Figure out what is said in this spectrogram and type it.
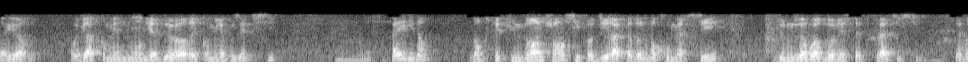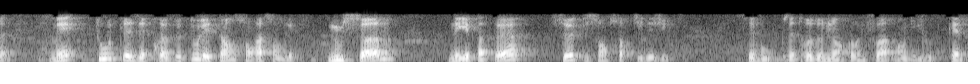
D'ailleurs, regarde combien de monde il y a dehors et combien vous êtes ici. C'est pas évident. Donc c'est une grande chance, il faut dire à Kadosh Baruch Hu merci de nous avoir donné cette place ici. C'est vrai. Mais toutes les épreuves de tous les temps sont rassemblées. Nous sommes, n'ayez pas peur, ceux qui sont sortis d'Égypte. C'est vous. Vous êtes revenus encore une fois en Gilgoul. Quel?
